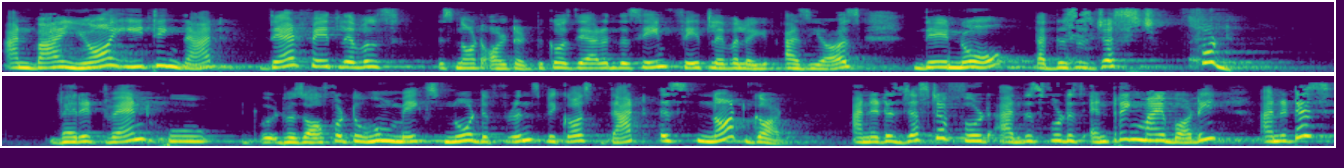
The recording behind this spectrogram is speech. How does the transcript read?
and by your eating that, their faith levels is not altered because they are in the same faith level as yours. They know that this is just food. Where it went, who it was offered to whom makes no difference because that is not God. And it is just a food and this food is entering my body and it is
